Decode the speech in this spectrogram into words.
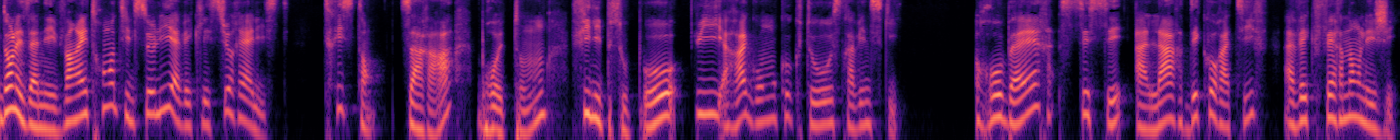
Dans les années 20 et 30, ils se lient avec les surréalistes Tristan Tzara, Breton, Philippe Soupeau, puis Aragon, Cocteau, Stravinsky. Robert s'essaie à l'art décoratif avec Fernand Léger.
